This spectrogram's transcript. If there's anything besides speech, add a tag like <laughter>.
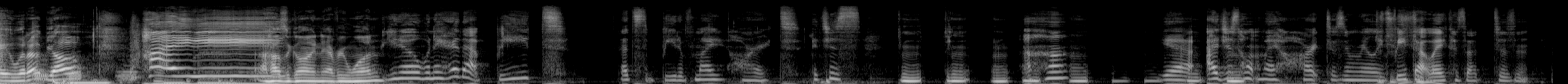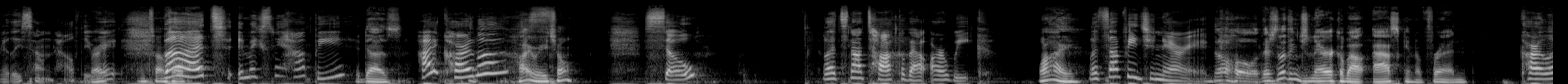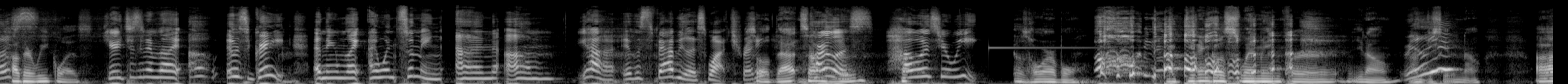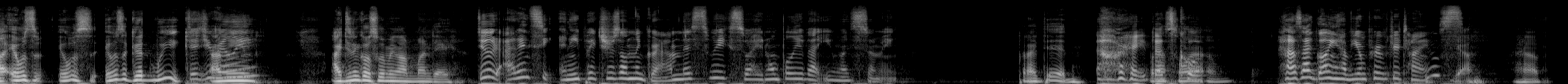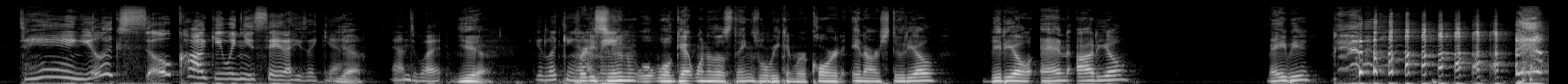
Hey, what up, y'all? Hi. How's it going, everyone? You know, when I hear that beat, that's the beat of my heart. It just, Ding, ding, mm. mm, uh-huh. mm, mm yeah. I just hope my heart doesn't really beat that way because that doesn't really sound healthy, Right. right? It sounds But it makes me happy. It does. Hi, Carla. Hi, Rachel. So, let's not talk about our week. Why? Let's not be generic. No, there's nothing generic about asking a friend Carlos, how their week was. you're just gonna be like, oh, it was great. And then you're like, I went swimming and um yeah, it was fabulous. Watch, ready? So that sounds Carlos, rude. how was your week? It was horrible. <laughs> Oh no. I didn't go swimming for you know. Really? no. Uh, it was it was it was a good week. Did you I really? mean, I didn't go swimming on Monday, Dude, I didn't see any pictures on the gram this week, so I don't believe that you went swimming. But I did. <laughs> All right, But that's, cool. How's that going? Have you improved your times? yeah, I have. Dang, you look so cocky when you say that. He's like, yeah. Yeah. And what? Yeah. You're looking Pretty at me. soon we'll, we'll get one of those things where we can record in our studio, video and audio. Maybe <laughs>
